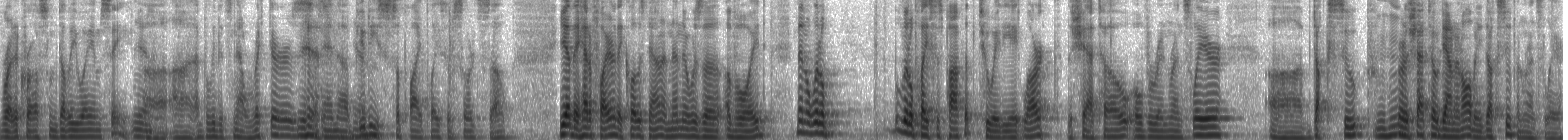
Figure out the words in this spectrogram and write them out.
right across from WAMC. Yeah. Uh, uh, I believe it's now Richter's Yes, and a yes. beauty supply place of sorts. So, yeah, they had a fire. They closed down, and then there was a, a void. Then a little little places popped up. 288 Lark, the Chateau over in Rensselaer, uh, Duck Soup, Mm-hmm. or the Chateau down in Albany, Duck Soup in Rensselaer.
